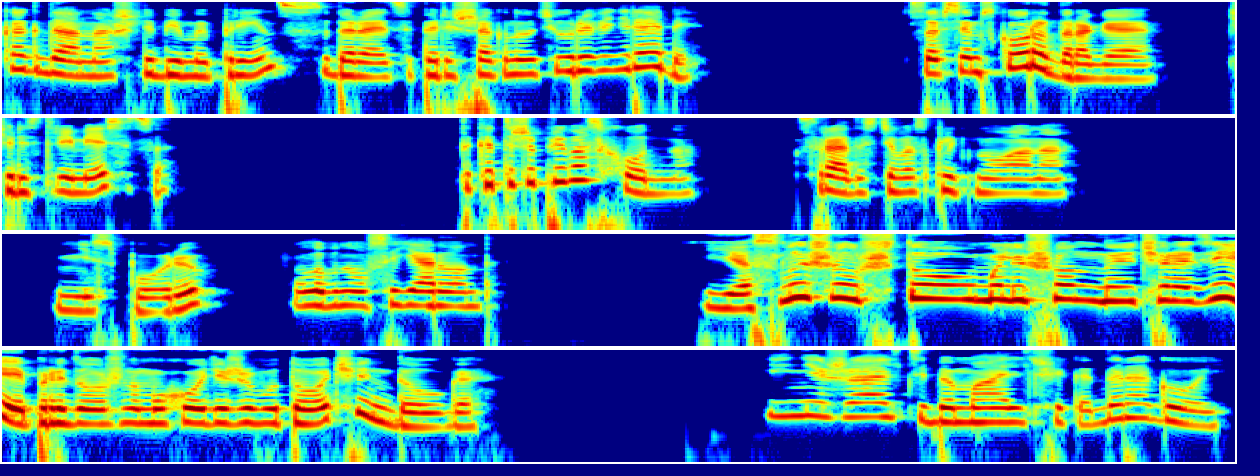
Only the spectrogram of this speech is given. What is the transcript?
«Когда наш любимый принц собирается перешагнуть уровень ряби?» Совсем скоро, дорогая. Через три месяца. Так это же превосходно. С радостью воскликнула она. Не спорю, улыбнулся Ярланд. Я слышал, что умалишенные чародеи при должном уходе живут очень долго. И не жаль тебе мальчика, дорогой.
